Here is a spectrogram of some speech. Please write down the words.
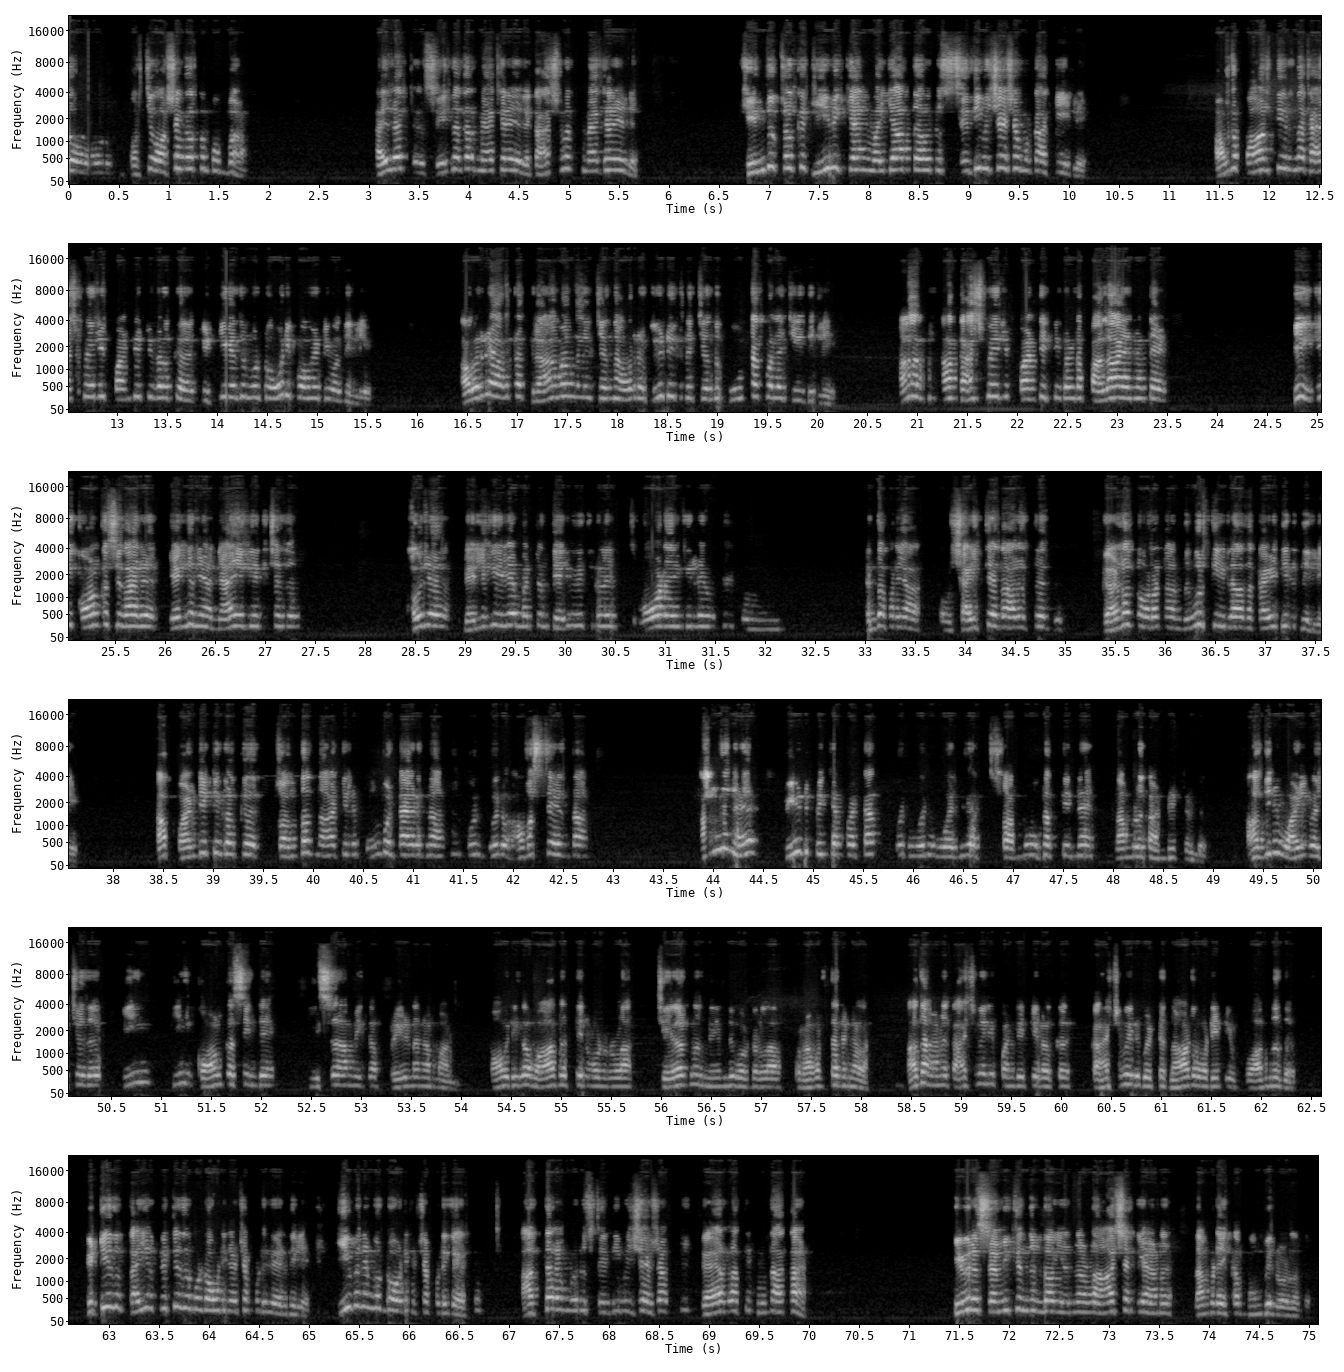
കുറച്ച് വർഷങ്ങൾക്ക് മുമ്പാണ്. അതിലെ ശ്രീനഗർ മേഖലയിൽ കാശ്മീർ മേഖലയിൽ ഹിന്ദുക്കൾക്ക് ജീവിക്കാൻ വയ്യാത്ത ഒരു സ്ഥിതിവിശേഷം ഉണ്ടാക്കിയില്ലേ? അവിടെ പാർത്തിയിരുന്ന കാശ്മീരി പണ്ഡിറ്റുകൾക്ക് കിട്ടിയതും കൊണ്ട് ഓടിപ്പോകേണ്ടി വന്നില്ലേ? അവരുടെ അവരുടെ ഗ്രാമങ്ങളിൽ ചെന്ന് അവരുടെ വീടുകളിൽ ചെന്ന് കൂട്ടക്കൊല ചെയ്തില്ലേ? ആ ആ കാശ്മീരി പണ്ഡിറ്റുകളുടെ പലായനത്തെ ഈ ഈ കോൺഗ്രസ്സുകാര് എങ്ങനെയാ ന്യായീകരിച്ചത്? അവർ ഡൽഹിയിലെ മറ്റും തെരുവുകളിൽ ഓടയിലെ എന്താ പറയാ ശൈത്യകാലത്ത് തുടങ്ങാൻ നിവൃത്തിയില്ലാതെ കഴിഞ്ഞിരുന്നില്ലേ? ആ പണ്ഡിറ്റുകൾക്ക് സ്വന്തം നാട്ടിൽ മുമ്പുണ്ടായിരുന്ന ഒരു ഒരു അവസ്ഥ എന്താ? അങ്ങനെ പീഡിപ്പിക്കപ്പെട്ട ഒരു ഒരു വലിയ സമൂഹത്തിനെ നമ്മൾ കണ്ടിട്ടുണ്ട്. അതിന് വഴിവെച്ചത് ഈ ഈ കോൺഗ്രസിന്റെ ഇസ്ലാമിക പ്രീണനമാണ്. മൗലികവാദത്തിനോടുള്ള ചേർന്ന് നിന്നുകൊണ്ടുള്ള പ്രവർത്തനങ്ങളാണ്. അതാണ് കാശ്മീരി പണ്ഡിറ്റുകൾക്ക് കാശ്മീർ വിട്ട് നാട് ഓടേണ്ടി വന്നത്. കിട്ടിയത് കയ്യിൽ കിട്ടിയത് കൊണ്ട് ഓടി രക്ഷപ്പെടുകയായിരുന്നില്ലേ? ജീവനും കൊണ്ട് ഓടി രക്ഷപ്പെടുകയായിരുന്നു. അത്തരം ഒരു സ്ഥിതിവിശേഷം കേരളത്തിൽ ഉണ്ടാക്കാൻ ഇവർ ശ്രമിക്കുന്നുണ്ടോ എന്നുള്ള ആശങ്കയാണ് നമ്മുടെയൊക്കെ മുമ്പിലുള്ളത്.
